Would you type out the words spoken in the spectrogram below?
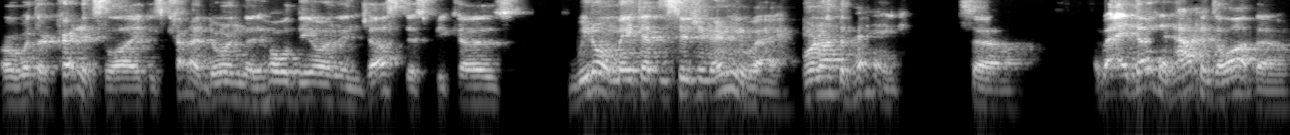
or what their credit's like is kind of doing the whole deal an injustice because we don't make that decision anyway. We're not the bank, so but it does. It happens a lot though.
